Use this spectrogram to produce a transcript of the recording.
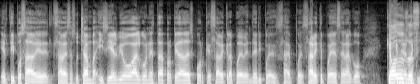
El tipo sabe, sabe hacer su chamba y si él vio algo en esta propiedad es porque sabe que la puede vender y pues sabe, pues sabe que puede ser algo que todos los,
